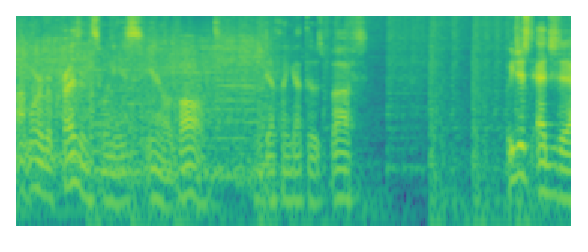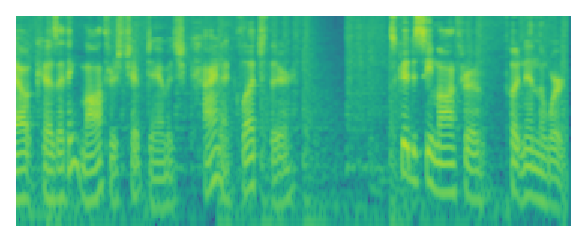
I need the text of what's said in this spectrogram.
a lot more of a presence when he's, you know, evolved. Definitely got those buffs. We just edged it out because I think Mothra's chip damage kind of clutched there. It's good to see Mothra putting in the work.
